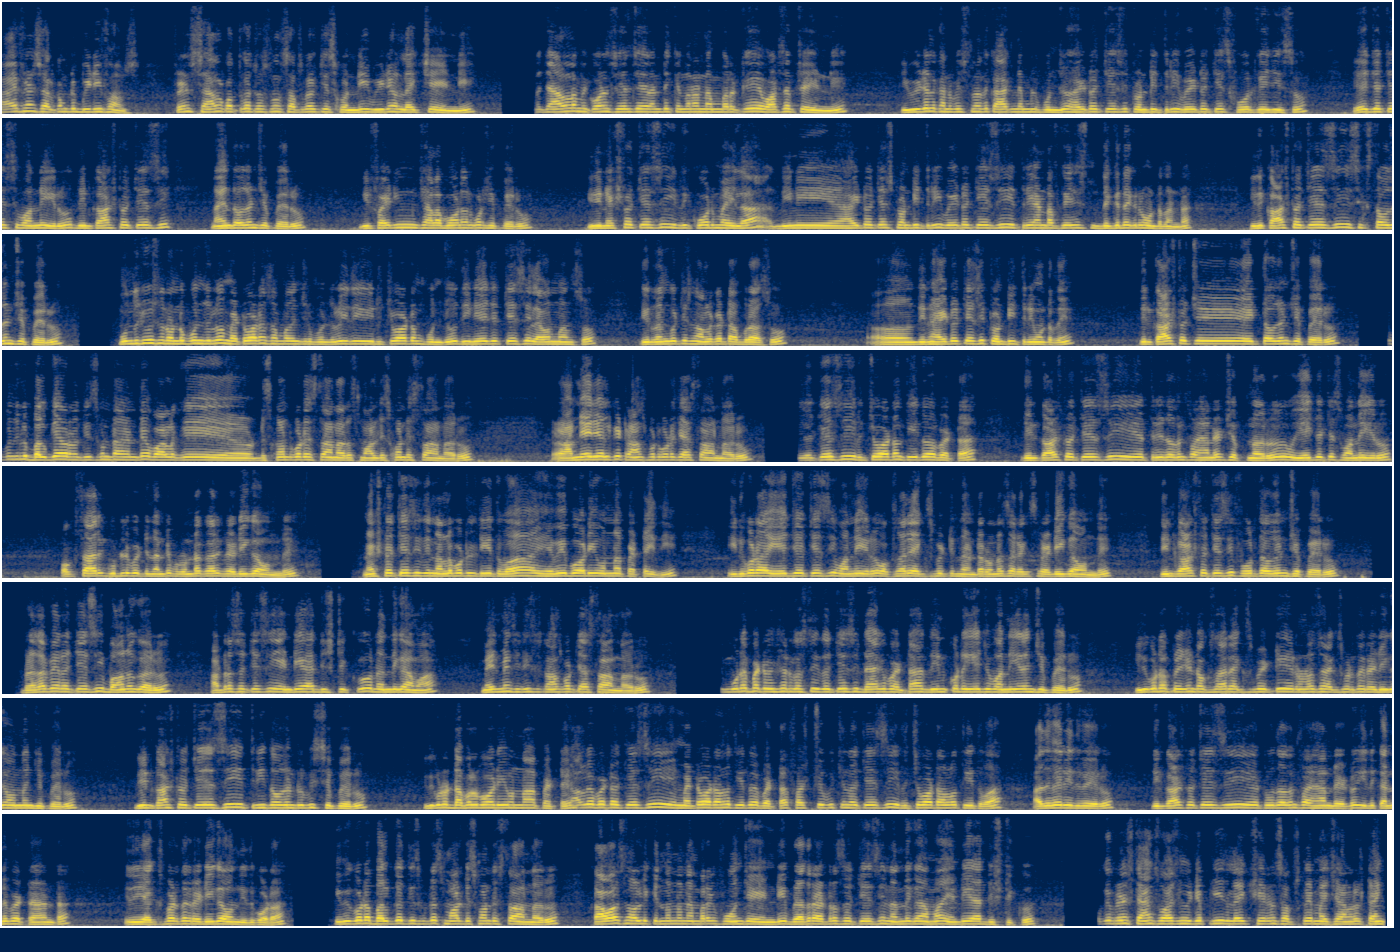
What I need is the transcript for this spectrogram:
Hi friends welcome to BD farms. Friends channel కొత్తగా చూస్తున్న subscribe చేసుకోండి వీడియోని లైక్ చేయండి. మన ఛానల్లో మీకు కోళ్ళని సేల్ చేయాలంటే కింద నెంబర్కి వాట్సాప్ చేయండి. ఈ వీడియోలో కనిపిస్తున్నది కాకినెంబుల్ పుంజు. హైట్ వచ్చేసి ట్వంటీ త్రీ వెయిట్ వచ్చేసి ఫోర్ కేజీస్. ఏజ్ వచ్చేసి వన్ ఇయర్. దీని కాస్ట్ వచ్చేసి నైన్ థౌజండ్ చెప్పారు. దీని ఫైటింగ్ చాలా బాగుంటుందని కూడా చెప్పారు. ఇది నెక్స్ట్ వచ్చేసి ఇది కోడి మైల దీని హైట్ వచ్చేసి ట్వంటీ త్రీ వెయిట్ వచ్చేసి త్రీ అండ్ హాఫ్ కేజీస్ దగ్గర దగ్గర ఉంటుందంట. ఇది కాస్ట్ వచ్చేసి సిక్స్ థౌజండ్ చెప్పారు. ముందు చూసిన రెండు పుంజులు మెట్టవాడం సంబంధించిన పుంజులు. ఇది రిచివాటం పుంజు. దీని ఏజ్ వచ్చేసి లెవెన్ మంత్స్ దీని రంగు వచ్చేసి నల్లగట్ట అబ్రాసు. దీని హైట్ వచ్చేసి ట్వంటీ త్రీ ఉంటుంది. దీని కాస్ట్ వచ్చి ఎయిట్ థౌజండ్ చెప్పారు. పుంజులు బల్క్ ఎవరైనా తీసుకుంటానంటే వాళ్ళకి డిస్కౌంట్ కూడా ఇస్తా అన్నారు. స్మాల్ డిస్కౌంట్ ఇస్తా అన్నారు. అన్ని ఏరియాలకి ట్రాన్స్పోర్ట్ కూడా చేస్తా అన్నారు. ఇది వచ్చేసి రిచివాటం తీతో పెట్ట దీని కాస్ట్ వచ్చేసి త్రీ థౌజండ్ ఫైవ్ హండ్రెడ్ చెప్తున్నారు. ఏజ్ వచ్చేసి వన్ ఇయర్ ఒకసారి గుడ్లు పెట్టిందంటే ఇప్పుడు ఉండకారికి రెడీగా ఉంది. నెక్స్ట్ వచ్చేసి ఇది నల్లబొట్లు టీత్వా హెవీ బాడీ ఉన్న పెట్ట ఇది. ఇది కూడా ఏజ్ వచ్చేసి వన్ ఇయర్ ఒకసారి ఎగ్స్ పెట్టిందంట. రెండోసారి ఎగ్స్ రెడీగా ఉంది. దీని కాస్ట్ వచ్చేసి ఫోర్ థౌజండ్ చెప్పారు. బ్రదర్ పేరు వచ్చేసి భాను గారు. అడ్రస్ వచ్చేసి NTR district Nandigama. Main main సిటీస్కి transport చేస్తా అన్నారు. మూడోపేట విషయానికి వస్తే ఇది వచ్చేసి డాగపేట దీనికి కూడా ఏజ్ వన్ ఇయర్ అని చెప్పారు. ఇది కూడా ప్రెజెంట్ ఒకసారి ఎగ్స్ పెట్టి రెండోసారి ఎగ్స్ పెడితే రెడీగా ఉందని చెప్పారు. దీని కాస్ట్ వచ్చేసి త్రీ థౌజండ్ రూపీస్ చెప్పారు. ఇది కూడా డబల్ బాడీ ఉన్న పెట్టే. నాలుగో పెట్ట వచ్చేసి మెట్టవాటంలో తీతువ పెట్ట. ఫస్ట్ చూపించింది వచ్చేసి రిచ్చవాటంలో తీతువ. అది వేరు ఇది వేరు. దీని కాస్ట్ వచ్చేసి టూ థౌజండ్ ఫైవ్ హండ్రెడ్ ఇది కన్నె పెట్ట అంట. ఇది ఎక్స్పర్ట్ దగ్గర రెడీగా ఉంది ఇది కూడా. ఇవి కూడా బల్క్గా తీసుకుంటే స్మాల్ డిస్కౌంట్ ఇస్తా అన్నారు. కావాల్సిన వాళ్ళు కింద ఉన్న నెంబర్కి ఫోన్ చేయండి. బ్రదర్ అడ్రస్ వచ్చేసి Nandigama NTR district okay friends thanks watching video please like share and subscribe my channel thank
